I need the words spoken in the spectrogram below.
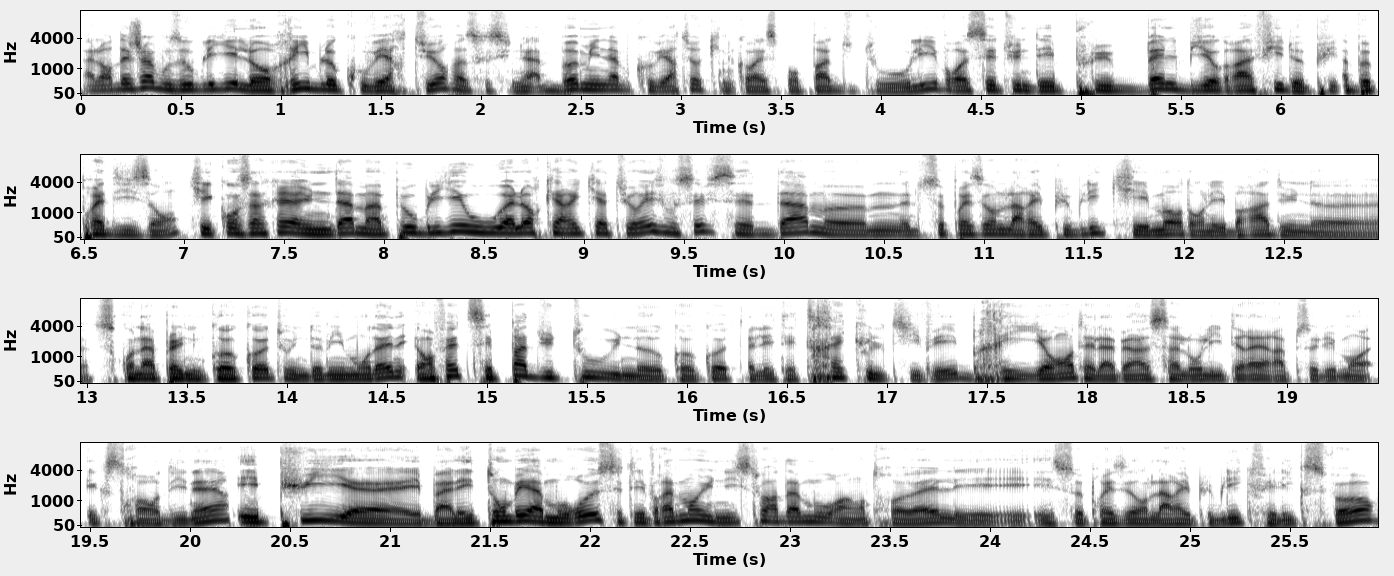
Alors déjà, vous oubliez l'horrible couverture parce que c'est une abominable couverture qui ne correspond pas du tout au livre. C'est une des plus belles biographies depuis à peu près dix ans, qui est consacrée à une dame un peu oubliée ou alors caricaturée. Vous savez, cette dame, euh, ce président de la République qui est mort dans les bras d'une, euh, ce qu'on appelle une cocotte ou une demi-mondaine. Et en fait, c'est pas du tout une cocotte. Elle était très cultivée, brillante. Elle avait un salon littéraire absolument extraordinaire. Et puis, euh, eh ben, elle est tombée amoureuse. C'était vraiment une histoire d'amour hein, entre elle et, ce président de la République, Félix Faure.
